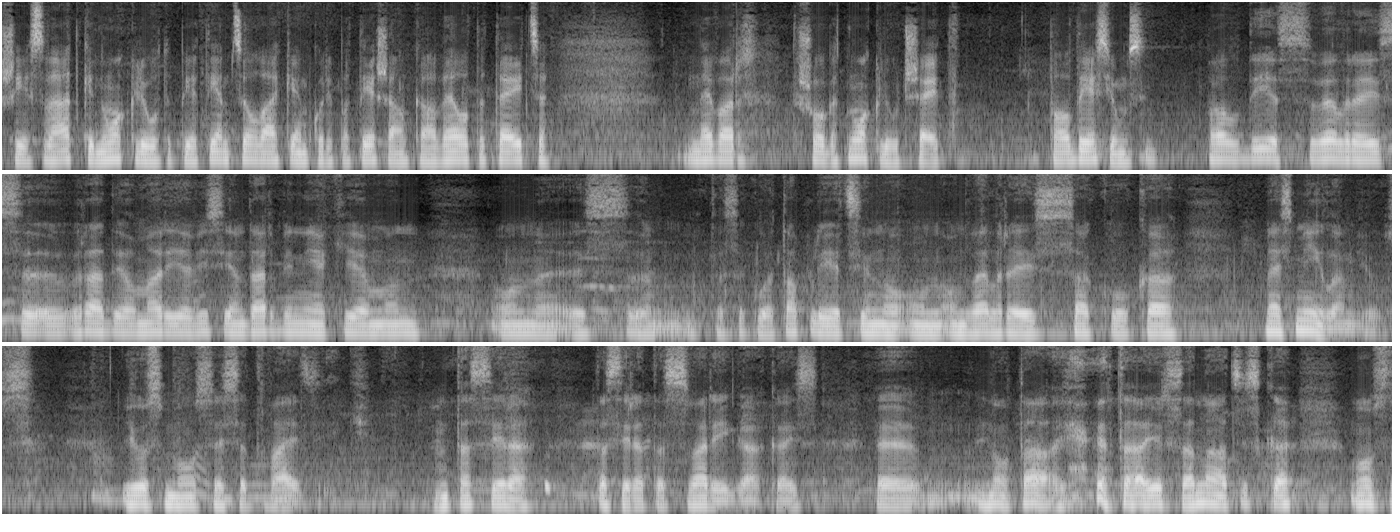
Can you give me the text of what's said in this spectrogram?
šie svētki nokļūtu pie tiem cilvēkiem, kuri patiešām, kā Velta teica, nevar šogad nokļūt šeit. Paldies jums! Paldies vēlreiz eh, Radio Marijai visiem darbiniekiem un, un es eh, sakot, apliecinu un, un vēlreiz saku, ka mēs mīlam jūs. Jūs mums esat vajadzīgi. Un tas ir, tas ir tas svarīgākais. Nu, tā, tā ir sanācis, ka mums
